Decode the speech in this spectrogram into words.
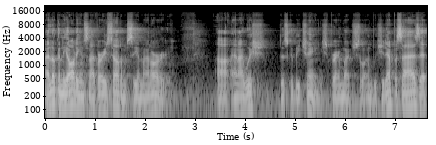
I look in the audience and I very seldom see a minority. Uh, and I wish this could be changed very much so. And we should emphasize that,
